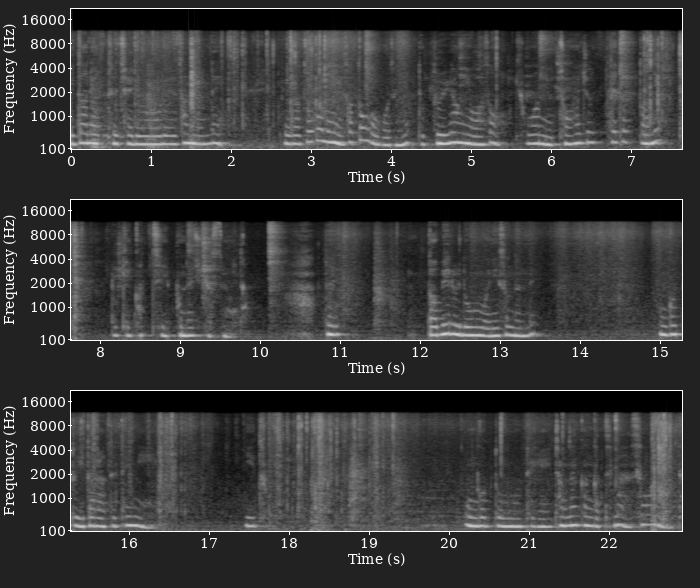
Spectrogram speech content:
이다리아트 재료를 샀는데 얘가 저번에 샀던 거거든요. 근데 불량이 와서 교환 요청해주, 해줬더니 이렇게 같이 보내주셨습니다. 근데 나비를 너무 많이 썼는데 이것도 이다리아트 템이에요. 얘도 이것도 되게 장난감 같지만 스원입니다.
